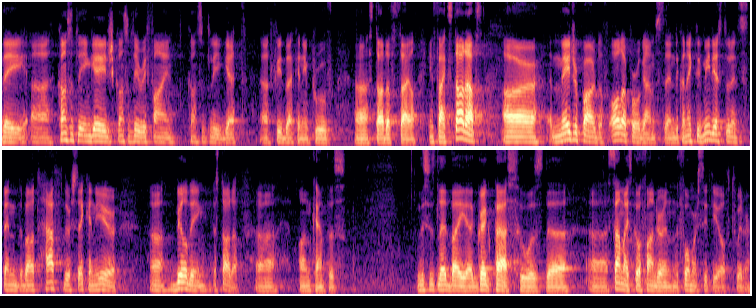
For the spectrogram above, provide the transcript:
they uh, constantly engage, constantly refine, constantly get uh, feedback and improve uh, startup style. In fact, startups are a major part of all our programs, and the connective media students spend about half their second year uh, building a startup uh, on campus. This is led by uh, Greg Pass, who was the uh, Summize co-founder and the former CTO of Twitter.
